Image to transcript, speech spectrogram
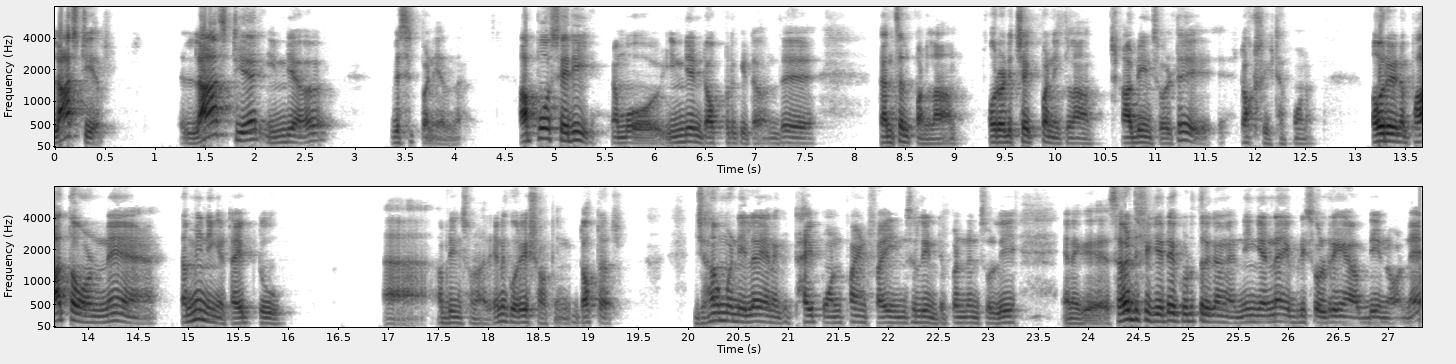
லாஸ்ட் இயர் லாஸ்ட் இயர் இந்தியாவை விசிட் பண்ணியிருந்தேன். அப்போது சரி நம்ம இந்தியன் டாக்டர் கிட்ட வந்து கன்சல்ட் பண்ணலாம். ஒரு வாட்டி செக் பண்ணிக்கலாம் அப்படின்னு சொல்லிட்டு டாக்டர் கிட்ட போனேன். அவர் என்னை பார்த்த உடனே தம்பி நீங்கள் டைப் டூ அப்படின்னு சொன்னார். எனக்கு ஒரே ஷாக்கிங் டாக்டர் ஜெர்மனியில் எனக்கு type one point five insulin depend சொல்லி எனக்கு சர்டிஃபிகேட்டே கொடுத்துருக்காங்க. நீங்கள் என்ன இப்படி சொல்கிறீங்க அப்படின்னோடனே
